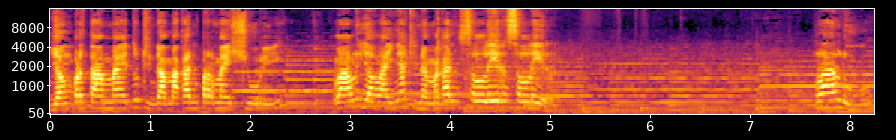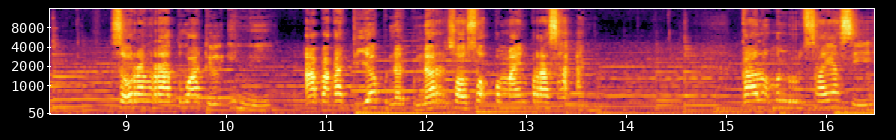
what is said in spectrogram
Yang pertama itu dinamakan permaisuri, Lalu yang lainnya dinamakan selir-selir. Lalu seorang Ratu Adil ini apakah dia benar-benar sosok pemain perasaan? Kalau menurut saya sih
